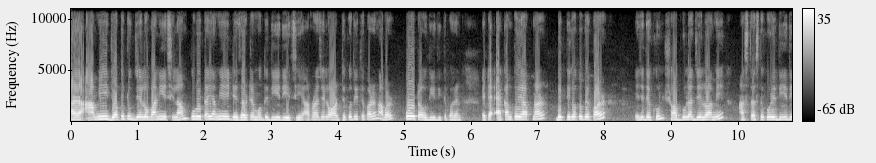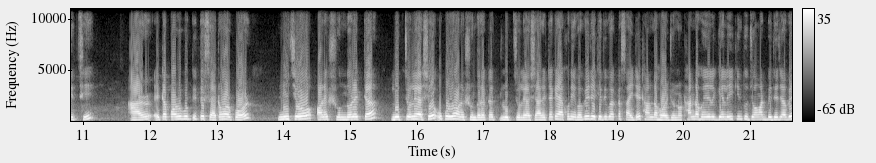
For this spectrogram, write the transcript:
আর আমি যতটুক জেলো বানিয়েছিলাম, পুরোটাই আমি এই ডেজার্টের মধ্যে দিয়ে দিয়েছি। আপনারা জেলো অর্ধেকও দিতে পারেন, আবার পুরোটাও দিয়ে দিতে পারেন। এটা একান্তই আপনার ব্যক্তিগত ব্যাপার। এই যে দেখুন, সবগুলা জেলো আমি আস্তে আস্তে করে দিয়ে দিচ্ছি। আর এটা পরবর্তীতে সেট হওয়ার পর নিচেও অনেক সুন্দর একটা লুক চলে আসে, উপরেও অনেক সুন্দর একটা লুক চলে আসে। আর এটাকে এখন এভাবেই রেখে দিব একটা সাইডে ঠান্ডা হওয়ার জন্য। ঠান্ডা হয়ে গেলেই কিন্তু জমাট বেঁধে যাবে।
